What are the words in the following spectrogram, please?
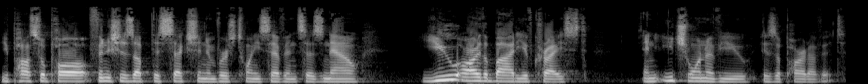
The Apostle Paul finishes up this section in verse 27 and says, Now you are the body of Christ, and each one of you is a part of it.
